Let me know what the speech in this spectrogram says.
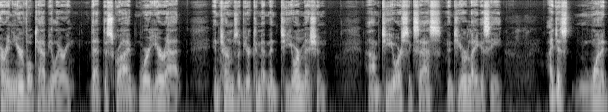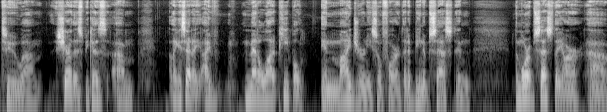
are in your vocabulary that describe where you're at in terms of your commitment to your mission um, to your success and to your legacy. I just wanted to um, share this because, um, like I said, I, I've met a lot of people in my journey so far that have been obsessed. And the more obsessed they are, uh,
